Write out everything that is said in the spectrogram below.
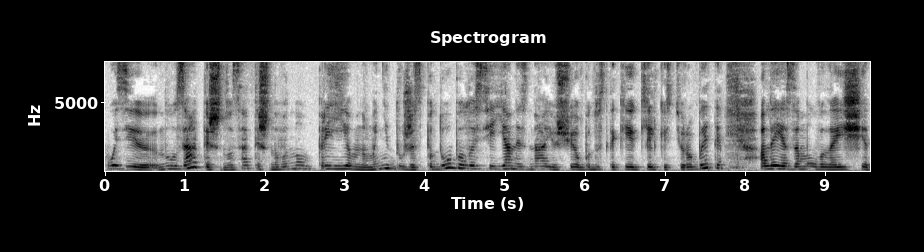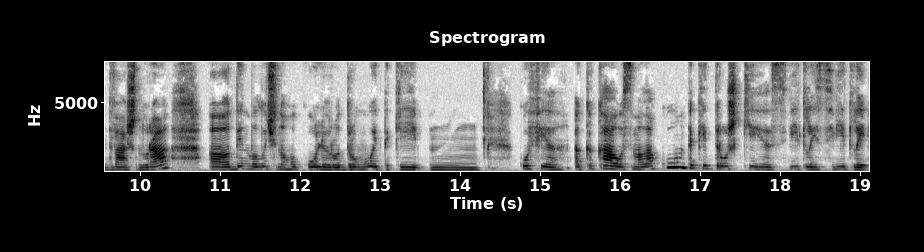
козі, ну, затишно, затишно, воно приємно. Мені дуже сподобалося. Я не знаю, що я буду з такою кількістю робити, але я замовила іще два шнура: один молочного кольору, другий такий м, кофі, какао з молоком, такий трошки світлий-світлий.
